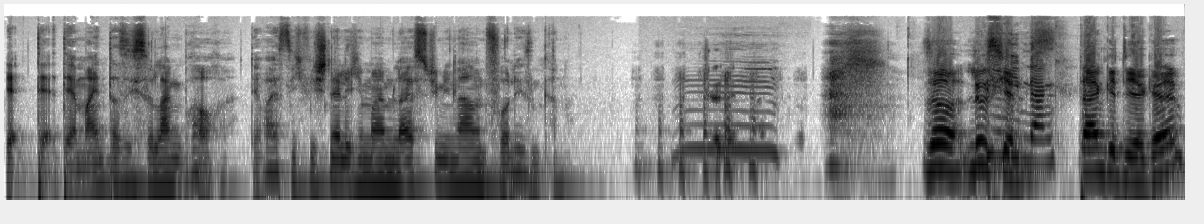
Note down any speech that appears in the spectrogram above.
Der, der, der meint, dass ich so lang brauche. Der weiß nicht, wie schnell ich in meinem Livestream die Namen vorlesen kann. so, Lucien, Vielen Dank. danke dir, gell?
